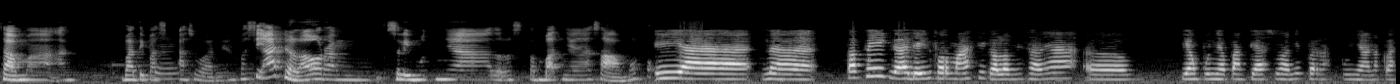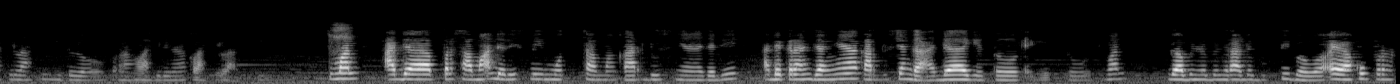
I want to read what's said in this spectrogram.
sama an- panti pas Hmm. asuhannya pasti ada lah orang selimutnya terus tempatnya sama kok Iya, nah tapi nggak ada informasi kalau misalnya eh, yang punya panti asuhan ini pernah punya anak laki-laki gitu loh, pernah ngelahirin anak laki-laki. Cuman ada persamaan dari selimut sama kardusnya, jadi ada keranjangnya, kardusnya nggak ada gitu, kayak gitu. Cuman nggak bener-bener ada bukti bahwa eh aku per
